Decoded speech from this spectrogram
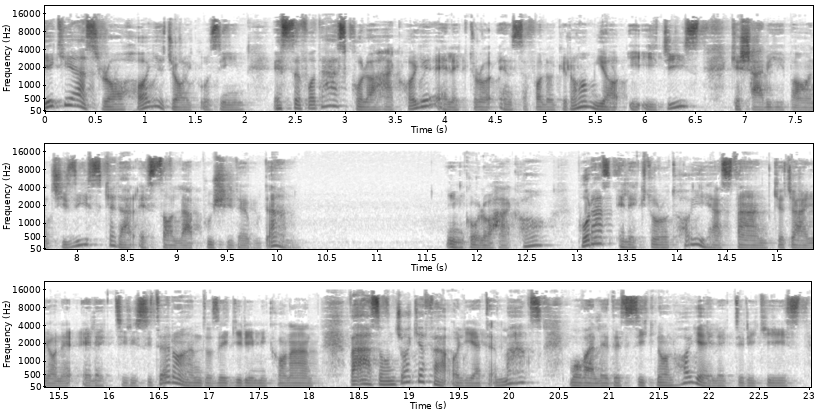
یکی از راه های جایگزین استفاده از کلاهک های الکتروانسفالوگرام یا EEG است که شبیه به آن چیزی است که در استال پوشیده بودم. این کلاهک ها پر از الکترودهایی هستند که جریان الکتریسیته را اندازه گیری می کنند و از آنجا که فعالیت مغز مولد سیگنال های الکتریکی است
